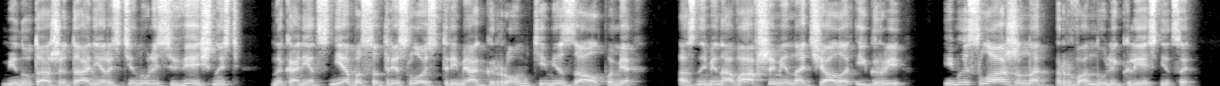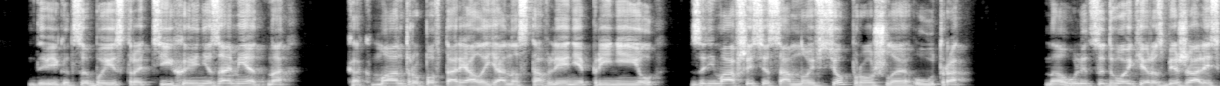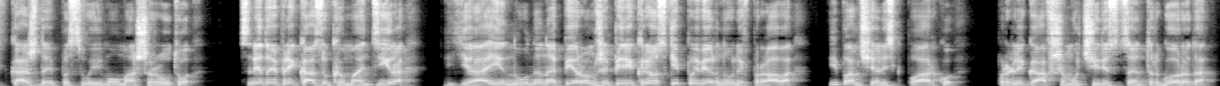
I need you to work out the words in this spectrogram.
Минуты ожидания растянулись в вечность. Наконец небо сотряслось тремя громкими залпами, ознаменовавшими начало игры, и мы слаженно рванули к лестнице. Двигаться быстро, тихо и незаметно. Как мантру повторяла я наставление Принил, занимавшийся со мной все прошлое утро. На улице двойки разбежались, каждая по своему маршруту. Следуя приказу командира, я и Нуна на первом же перекрестке повернули вправо и помчались к парку, пролегавшему через центр города.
